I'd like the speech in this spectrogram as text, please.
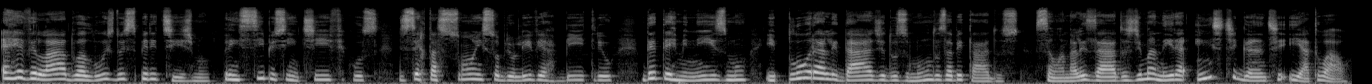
é revelado à luz do Espiritismo. Princípios científicos, dissertações sobre o livre-arbítrio, determinismo e pluralidade dos mundos habitados são analisados de maneira instigante e atual.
